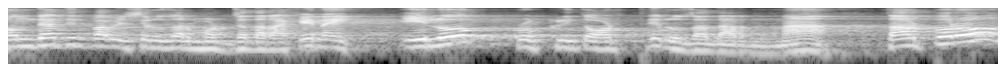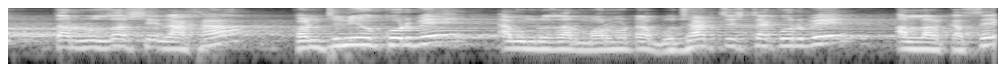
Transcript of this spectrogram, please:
সন্দেহাতীতভাবে সে রোজার মর্যাদা রাখে নাই। এই লোক প্রকৃত অর্থে রোজাদার না। তারপরও তার রোজা সে রাখা কন্টিনিউ করবে এবং রোজার মর্মটা বোঝার চেষ্টা করবে। আল্লাহর কাছে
